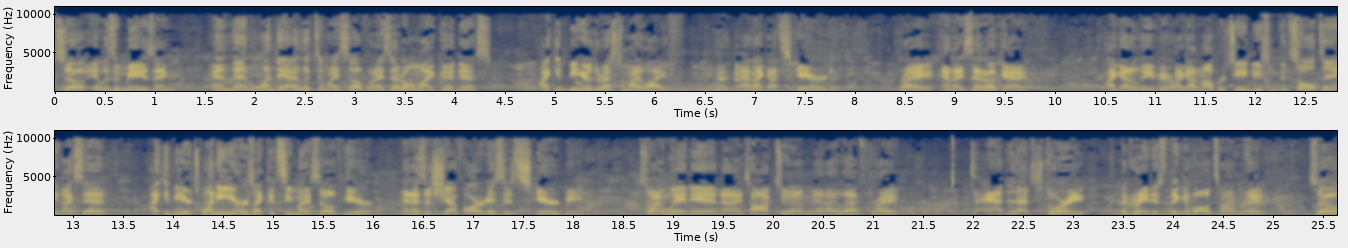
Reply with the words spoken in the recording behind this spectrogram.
so it was amazing. And then one day I looked at myself and I said, "Oh my goodness, I could be here the rest of my life," and I got scared right? And I said, okay, I got to leave here. I got an opportunity to do some consulting. I said, I could be here 20 years. I could see myself here. And as a chef artist, it scared me. So I went in and I talked to him and I left, right? To add to that story, the greatest thing of all time, right? So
